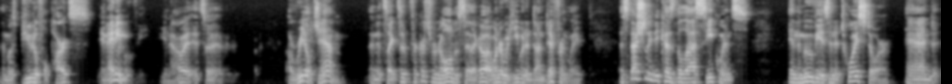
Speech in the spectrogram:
the most beautiful parts in any movie. You know, It- it's a a real gem, and it's like for Christopher Nolan to say like, "Oh, I wonder what he would have done differently," especially because the last sequence in the movie is in a toy store, and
